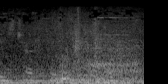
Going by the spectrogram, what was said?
team's turn. has been.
